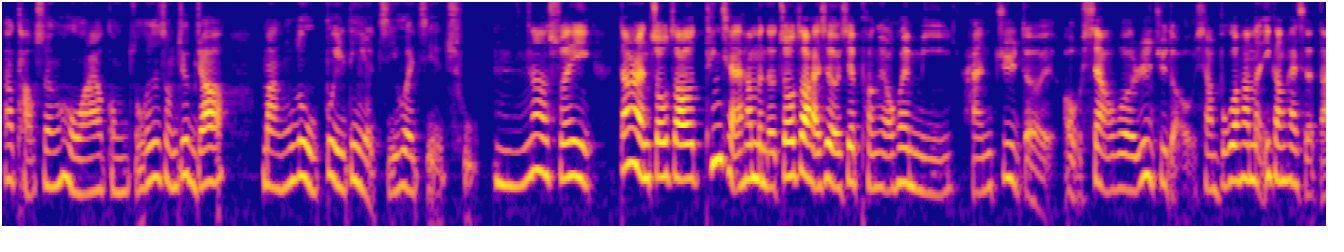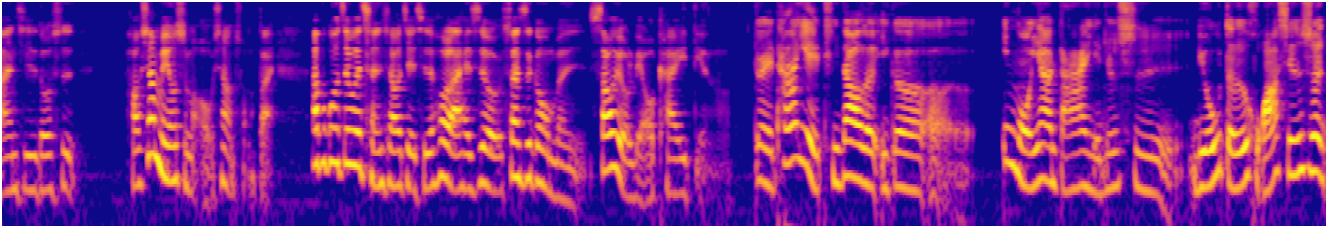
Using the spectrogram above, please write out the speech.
要讨生活啊，要工作或者什么，就比较忙碌，不一定有机会接触。嗯，那所以当然周遭听起来他们的周遭还是有一些朋友会迷韩剧的偶像或日剧的偶像，不过他们一刚开始的答案其实都是好像没有什么偶像崇拜啊。不过这位陈小姐其实后来还是有算是跟我们稍有聊开一点了。对，她也提到了一个呃。一模一样的答案，也就是刘德华先生。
